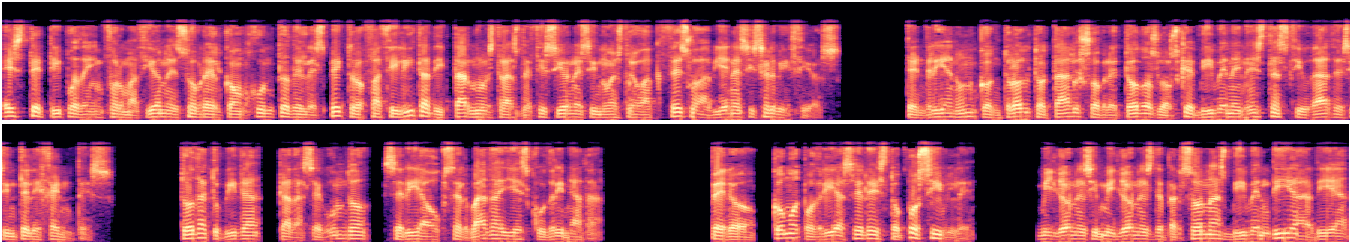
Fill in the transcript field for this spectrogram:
Este tipo de informaciones sobre el conjunto del espectro facilita dictar nuestras decisiones y nuestro acceso a bienes y servicios. Tendrían un control total sobre todos los que viven en estas ciudades inteligentes. Toda tu vida, cada segundo, sería observada y escudriñada. Pero, ¿cómo podría ser esto posible? Millones y millones de personas viven día a día,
